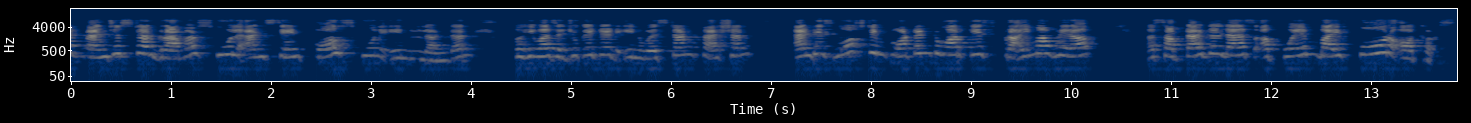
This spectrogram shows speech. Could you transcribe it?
at Manchester Grammar School and St. Paul's School in London. So he was educated in Western fashion and his most important work is Primavera, uh, subtitled as a poem by four authors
